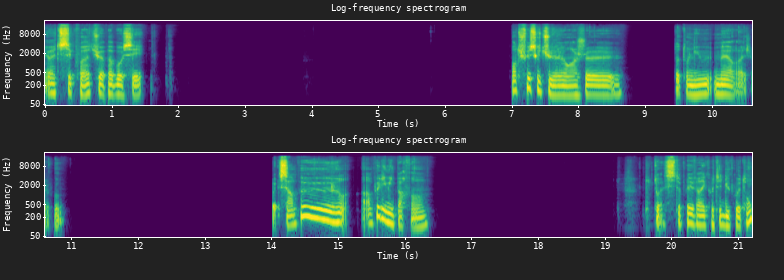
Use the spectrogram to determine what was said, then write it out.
Et ouais, tu sais quoi, tu vas pas bosser. Bon, tu fais ce que tu veux, hein, je... Toi, ton humeur, j'avoue. Ouais, c'est un peu... un peu limite parfois. hein. Toi, s'il te plaît, va récolter du coton.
